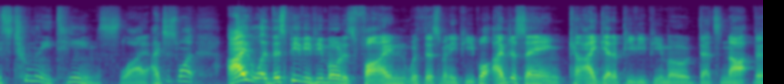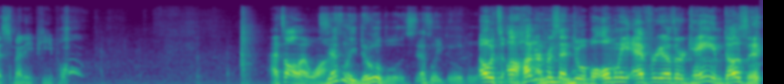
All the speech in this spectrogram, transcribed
It's too many teams, Sly. I just want I this PvP mode is fine with this many people. I'm just saying, can I get a PvP mode that's not this many people? That's all I It's want. definitely doable. It's definitely doable. Oh, it's I'm- 100% I'm- doable. Only every other game does it.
